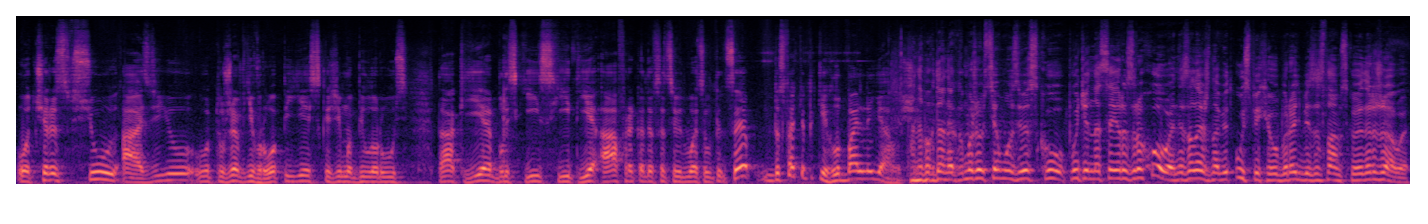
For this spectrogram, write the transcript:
от через всю Азію, от уже в Європі є, скажімо, Білорусь, так є Близький Схід, є Африка, де все це відбувається. Це достатньо таке глобальне явище. Пане Богдане, може в цьому зв'язку Путін на це і розраховує, незалежно від успіхів у боротьбі з ісламською державою.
